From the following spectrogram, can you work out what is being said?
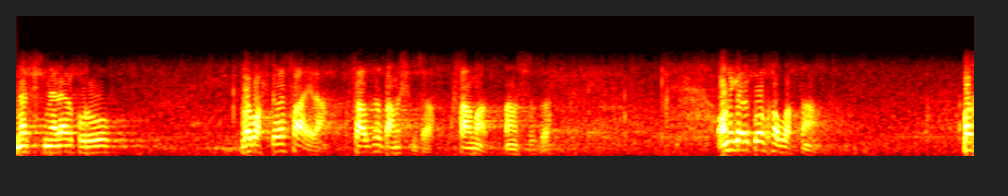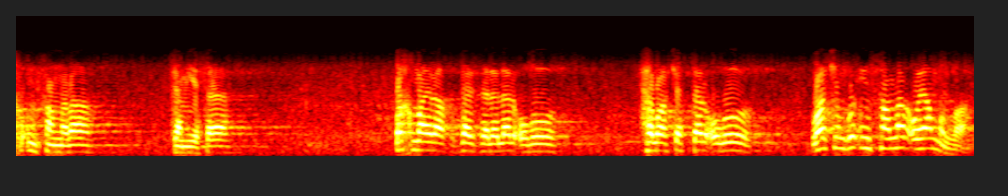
Nə fitnələr qurub? Və başqa və s. Qısarıca danışmayacaq, qısarmaz, danışsızdır. Ona görə qorx Allahdan. Bax insanlara, cəmiyyətə, baxmayaraq zəlzələlər olur, fəlakətlər olur, lakin bu insanlar oyanmırlar.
